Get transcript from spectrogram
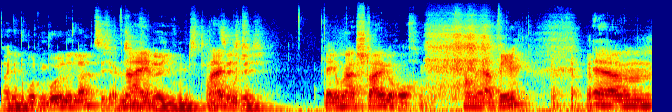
bei den Roten Bullen in Leipzig aktiv Nein. in der Jugend. Tatsächlich. Der Junge hat Stallgeruch. Haben wir ja B. ähm,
